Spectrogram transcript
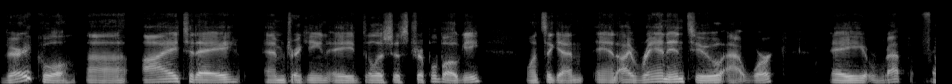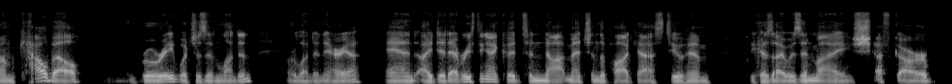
Very cool. Uh, I today am drinking a delicious triple bogey once again, and I ran into at work a rep from Cowbell Brewery, which is in London or London area, and I did everything I could to not mention the podcast to him because I was in my chef garb.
